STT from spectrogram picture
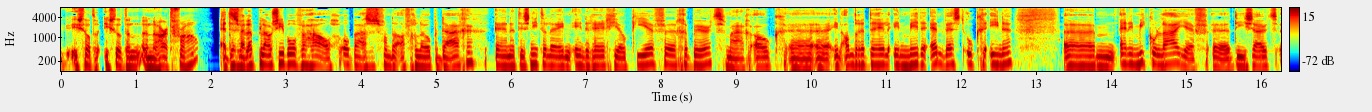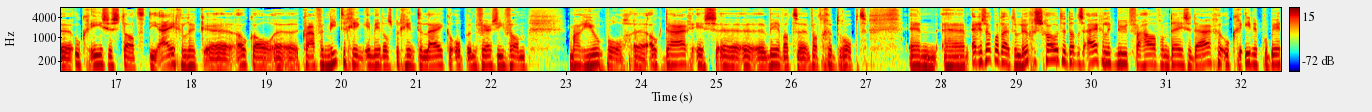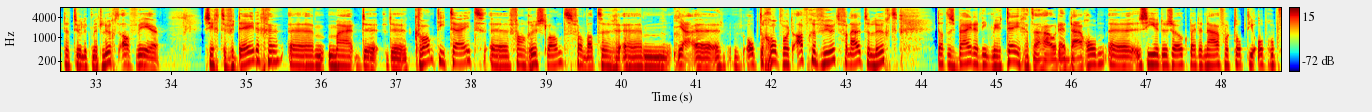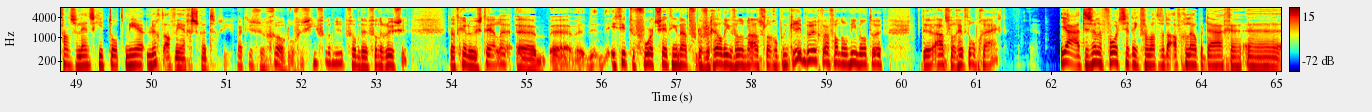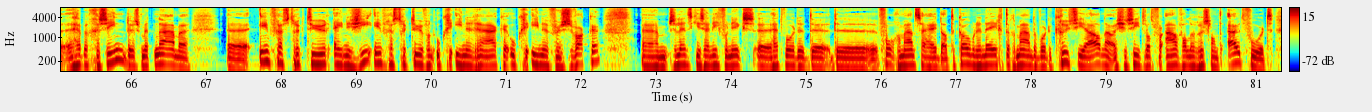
is dat, is dat een, een hard verhaal? Het is wel een plausibel verhaal op basis van de afgelopen dagen. En het is niet alleen in de regio Kiev uh, gebeurd, maar ook uh, in andere delen in Midden- en West-Oekraïne. Um, en in Mykolaiv, uh, die Zuid-Oekraïnse stad, die eigenlijk uh, ook al uh, qua vernietiging inmiddels begint te lijken op een versie van Mariupol. Uh, ook daar is uh, uh, weer wat, wat gedropt. En er is ook wat uit de lucht geschoten. Dat is eigenlijk nu het verhaal van deze dagen. Oekraïne probeert natuurlijk met luchtafweer zich te verdedigen. Um, maar de, de kwantiteit van Rusland, van wat er um, ja, op de grond wordt afgevuurd vanuit de lucht. Dat is bijna niet meer tegen te houden. En daarom uh, zie je dus ook bij de NAVO-top die oproep van Zelensky tot meer luchtafweergeschut. Precies. Maar het is een groot offensief van de, van de, Russen. Dat kunnen we stellen. is dit de voortzetting inderdaad voor de vergelding van een aanslag op een Krimbrug, waarvan nog niemand de, de aanslag heeft opgeëist? Ja, het is wel een voortzetting van wat we de afgelopen dagen uh, hebben gezien. Dus met name uh, infrastructuur, energieinfrastructuur van Oekraïne raken, Oekraïne verzwakken. Um, Zelensky zei niet voor niks, uh, het worden de, de, vorige maand zei hij dat de komende 90 maanden worden cruciaal. Nou, als je ziet wat voor aanvallen Rusland uitvoert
